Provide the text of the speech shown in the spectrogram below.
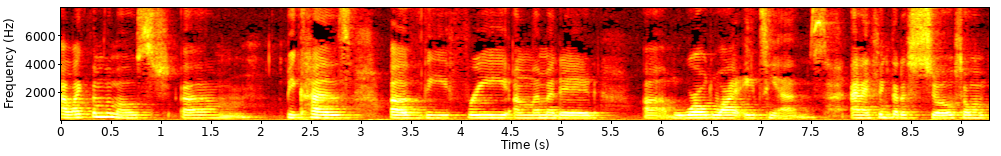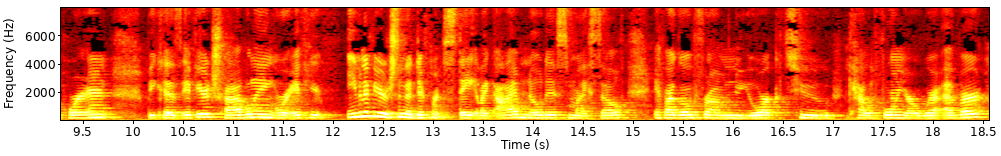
I like them the most. Um, because of the free, unlimited, um, worldwide ATMs. And I think that is so, so important because if you're traveling or if you're, even if you're just in a different state, like I've noticed myself, if I go from New York to California or wherever,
